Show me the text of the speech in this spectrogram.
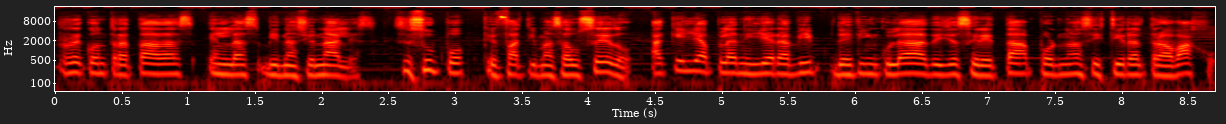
recontratadas en las binacionales. Se supo que Fátima Saucedo, aquella planillera VIP desvinculada de Yaceretá por no asistir al trabajo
